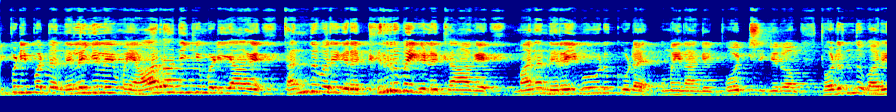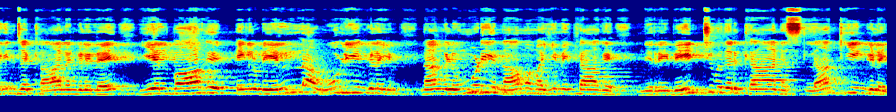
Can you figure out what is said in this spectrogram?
இப்படிப்பட்ட நிலையிலே உண்மை ஆராதிக்கும்படியாக தந்து வருகிற கிருபைகளுக்காக மன நிறைவோடு கூட உண்மை நாங்கள் போற்றுகிறோம். தொடர்ந்து வருகின்ற காலங்களிலே இயல்பாக எங்களுடைய எல்லா ஊழியங்களையும் நாங்கள் உம்முடைய நாம மகிமைக்காக நிறைவேற்றுவதற்கான ஸ்லாக்கியங்களை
